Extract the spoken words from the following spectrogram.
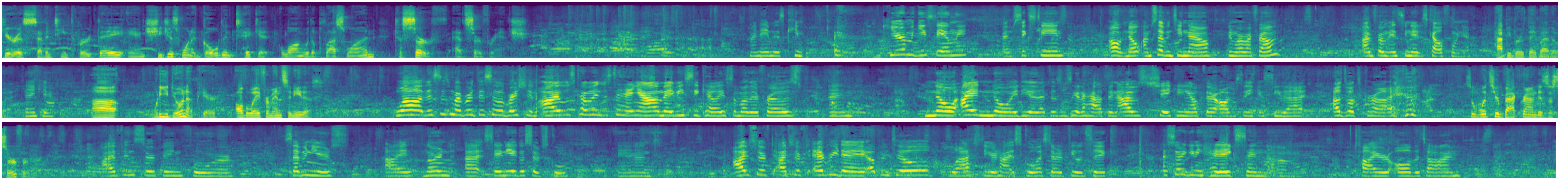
Kira's 17th birthday, and she just won a golden ticket along with a plus one to surf at Surf Ranch. My name is Kim- Kira McGee Stanley. I'm 16. Oh, no, I'm 17 now. And where am I from? I'm from Encinitas, California. Happy birthday, by the way. Thank you. Uh, what are you doing up here, all the way from Encinitas? Well, this is my birthday celebration. I was coming just to hang out, maybe see Kelly, some other pros, and no, I had no idea that this was going to happen. I was shaking up there. Obviously, you can see that. I was about to cry. So, what's your background as a surfer? I've been surfing for seven years. I learned at San Diego Surf School, and I've surfed. I've surfed every day up until last year in high school. I started feeling sick. I started getting headaches and um, tired all the time.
